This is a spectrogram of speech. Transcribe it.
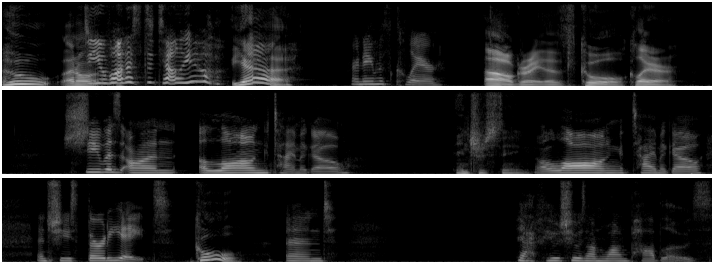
Who? I don't. do you want us to tell you? Yeah. Her name is Clare. Oh, great. That's cool, Clare. She was on a long time ago. Interesting. A long time ago. And she's 38. Cool. And yeah, she was on Juan Pablo's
